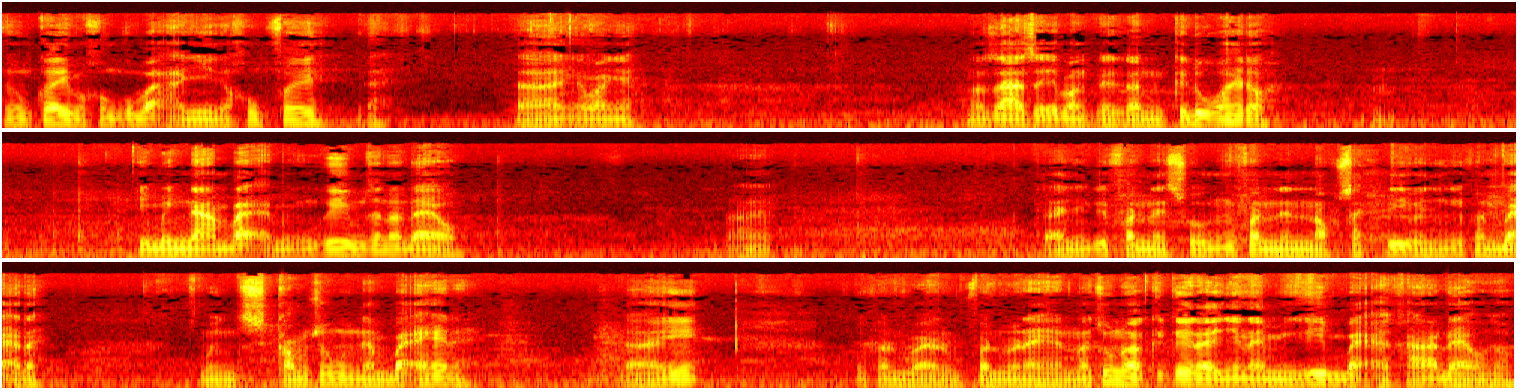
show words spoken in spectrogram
Giống cây mà không có bạ nhìn nó không phê. Đây. Đấy, các bạn nhé. Nó ra dễ bằng cái gần cái đũa hết rồi. Thì mình làm bẹ mình cũng ghim rất là đều. Đấy. Cả những cái phần này xuống, phần này nọc sạch đi và những cái phần bẹ đây. Mình cắm xuống mình làm bẹ hết này. Đấy. Cái phần về, phần bên này, nói chung là cái cây này như này mình ghim bẹ khá là đều rồi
